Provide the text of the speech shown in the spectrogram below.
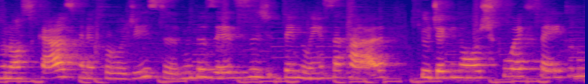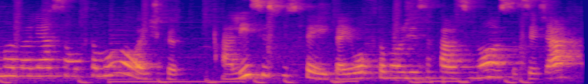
no nosso caso, que é nefrologista, muitas vezes tem doença rara que o diagnóstico é feito numa avaliação oftalmológica. Ali se suspeita, aí o oftalmologista fala assim: nossa, você já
